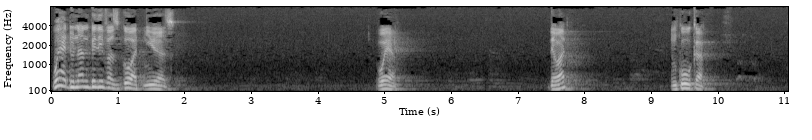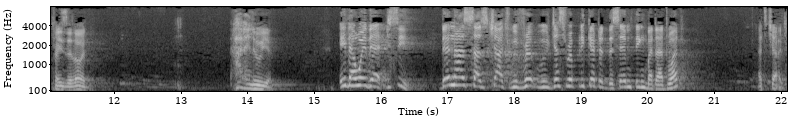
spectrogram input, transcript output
where do non-believers go at New Year's? Where? The what? Nkuka. Praise the Lord. Hallelujah. Either way there, you see, then us as church, we've, re- we've just replicated the same thing, but at what? At church.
